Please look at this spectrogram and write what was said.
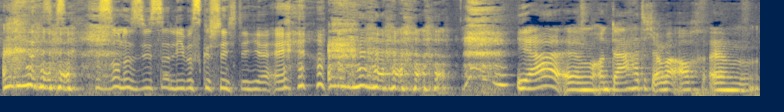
das ist, das ist, so eine süße Liebesgeschichte hier, ey. ja, ähm, und da hatte ich aber auch ähm,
